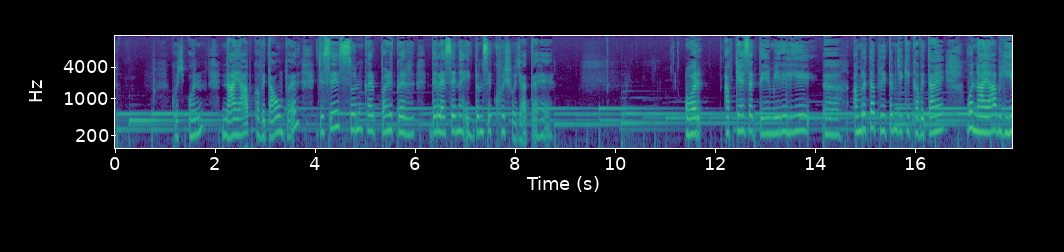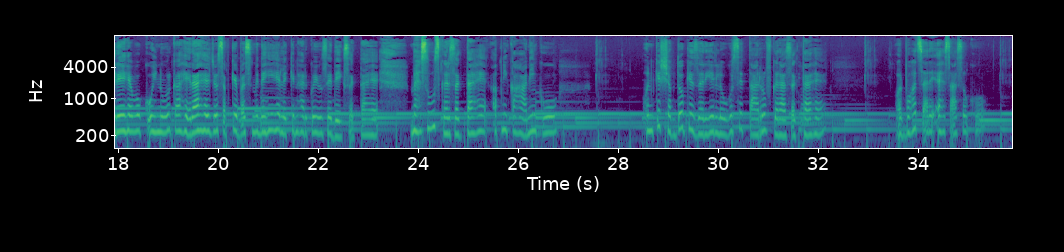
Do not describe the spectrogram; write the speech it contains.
कुछ उन नायाब कविताओं पर, जिसे सुनकर, पढ़कर दिल ऐसे ना एकदम से खुश हो जाता है। और आप कह सकते हैं, मेरे लिए अमृता प्रीतम जी की कविताएँ, वो नायाब हीरे हैं, वो कोई नूर का हेरा है जो सबके बस में नहीं है, लेकिन हर कोई उसे देख सकता है, महसूस कर सकता है, अपनी कहानी को उनके शब्दों के ज़रिए लोगों से तारुफ करा सकता है और बहुत सारे एहसासों को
